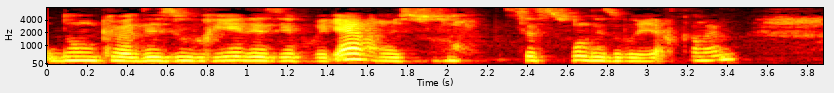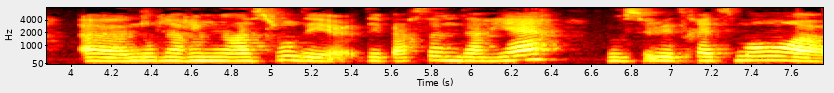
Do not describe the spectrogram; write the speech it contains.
donc des ouvriers des ouvrières, mais souvent, ce sont des ouvrières quand même. Euh, donc la rémunération des, des personnes derrière, aussi le traitement euh,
